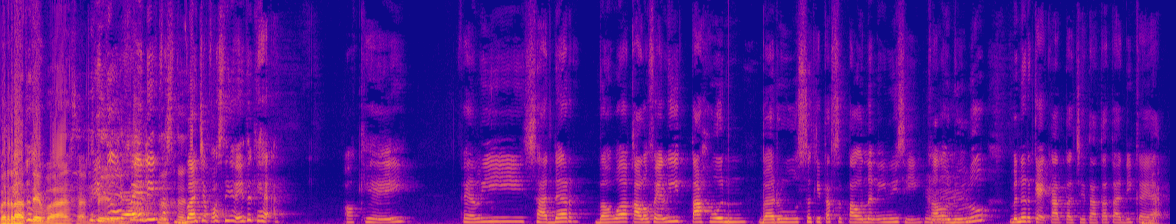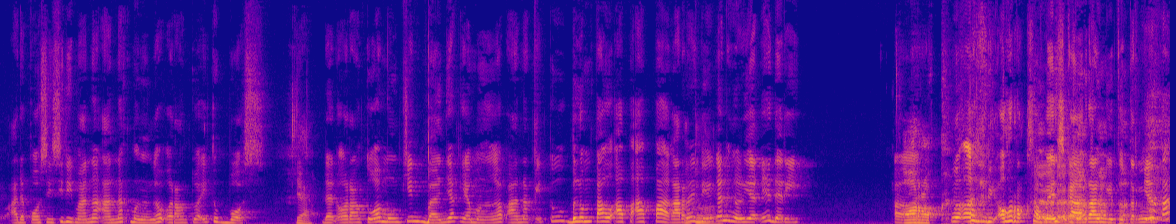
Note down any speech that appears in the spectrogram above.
Berat ya bahasan itu Feli. Feli pas baca postingan itu kayak oke Feli sadar bahwa kalau Feli tahun baru sekitar setahunan ini sih kalau dulu bener kayak kata Citata tadi kayak ada posisi di mana anak menganggap orang tua itu bos. Ya. Dan orang tua mungkin banyak yang menganggap anak itu belum tahu apa-apa karena dia kan ngelihatnya dari uh, Orok. uh, dari orok sampai sekarang gitu. Ternyata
